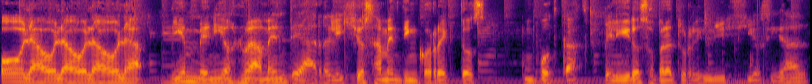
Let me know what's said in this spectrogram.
Hola, hola, hola, hola. Bienvenidos nuevamente a Religiosamente Incorrectos, un podcast peligroso para tu religiosidad.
